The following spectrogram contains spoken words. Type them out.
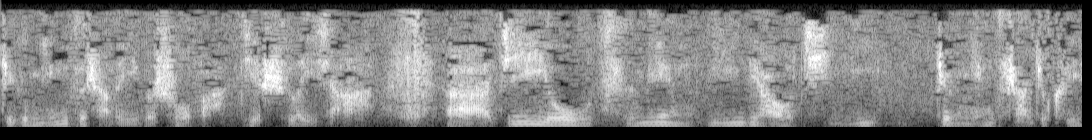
这个名字上的一个说法，解释了一下啊啊，即有此命，医疗起义，这个名字上就可以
